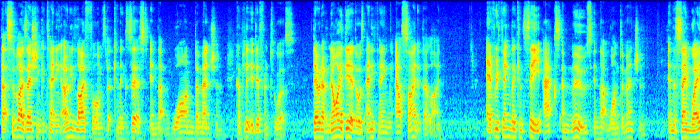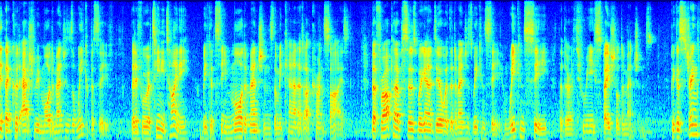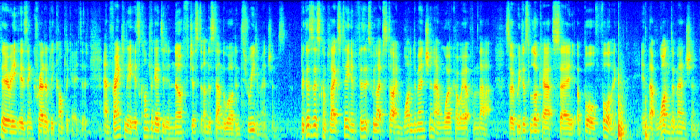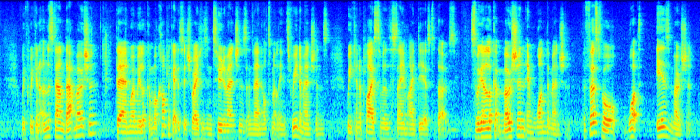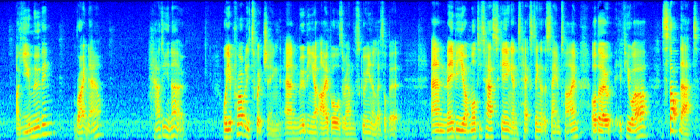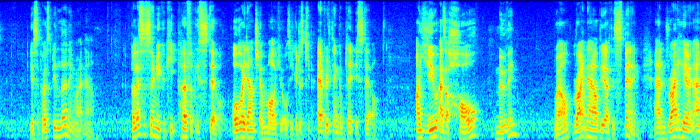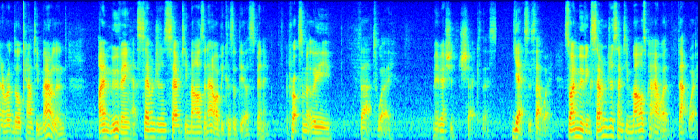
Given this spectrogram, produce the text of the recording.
That civilization containing only life forms that can exist in that one dimension, completely different to us. They would have no idea there was anything outside of their line. Everything they can see acts and moves in that one dimension. In the same way, there could actually be more dimensions than we could perceive. That if we were teeny tiny, we could see more dimensions than we can at our current size. But for our purposes, we're going to deal with the dimensions we can see, and we can see that there are three spatial dimensions. Because string theory is incredibly complicated, and frankly it's complicated enough just to understand the world in three dimensions. Because of this complexity, in physics we like to start in one dimension and work our way up from that. So if we just look at, say, a ball falling in that one dimension, if we can understand that motion, then when we look at more complicated situations in two dimensions and then ultimately in three dimensions, we can apply some of the same ideas to those. So we're going to look at motion in one dimension. But first of all, what is motion? Are you moving? right now? How do you know? Well, you're probably twitching and moving your eyeballs around the screen a little bit. And maybe you're multitasking and texting at the same time, although if you are, stop that! You're supposed to be learning right now. But let's assume you could keep perfectly still, all the way down to your molecules. You could just keep everything completely still. Are you, as a whole, moving? Well, right now the Earth is spinning, and right here in Anne Arundel County, Maryland, I'm moving at 770 miles an hour because of the Earth spinning. Approximately that way. Maybe I should check this. Yes, it's that way. So I'm moving 770 miles per hour that way.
